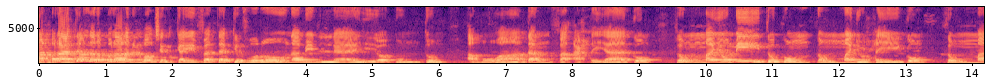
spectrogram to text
নম্বর আয়াতে আল্লাহ রাব্বুল আলামিন বলছেন, কাইফা তাকফুরুনা বিল্লাহি ওয়া কুনতুম আমওয়াতান ফাআহইয়াকুম থুম্মা ইউমীতুকুম থুম্মা ইউহয়ীকুম থুম্মা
